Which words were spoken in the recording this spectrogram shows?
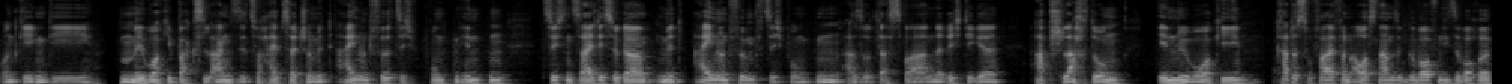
und gegen die Milwaukee Bucks lagen sie zur Halbzeit schon mit 41 Punkten hinten zwischenzeitlich sogar mit 51 Punkten. Also das war eine richtige Abschlachtung in Milwaukee. Katastrophal von Ausnahmen geworfen diese Woche.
